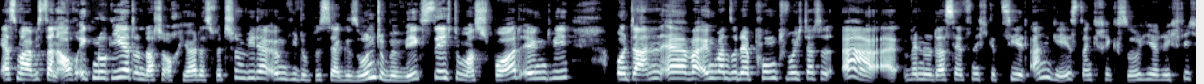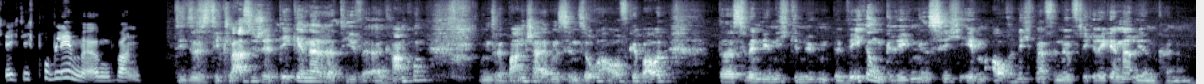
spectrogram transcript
erstmal habe ich es dann auch ignoriert und dachte, ach ja, das wird schon wieder irgendwie, du bist ja gesund, du bewegst dich, du machst Sport irgendwie. Und dann äh, war irgendwann so der Punkt, wo ich dachte, ah, wenn du das jetzt nicht gezielt angehst, dann kriegst du hier richtig, richtig Probleme irgendwann. Das ist die klassische degenerative Erkrankung. Unsere Bandscheiben sind so aufgebaut, dass wenn die nicht genügend Bewegung kriegen, sich eben auch nicht mehr vernünftig regenerieren können.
